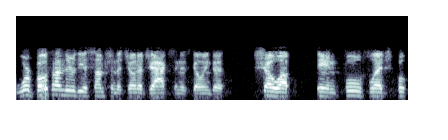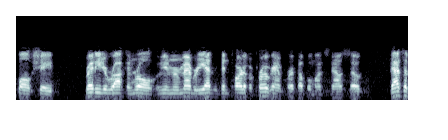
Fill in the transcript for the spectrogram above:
we're both under the assumption that Jonah Jackson is going to show up in full fledged football shape ready to rock and roll. I mean, remember, he hasn't been part of a program for a couple months now, so that's a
